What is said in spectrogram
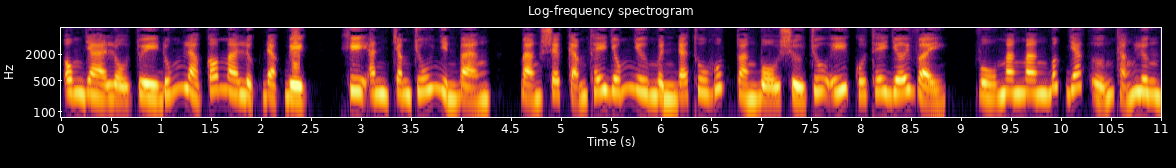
ông già lộ tùy đúng là có ma lực đặc biệt, khi anh chăm chú nhìn bạn, bạn sẽ cảm thấy giống như mình đã thu hút toàn bộ sự chú ý của thế giới vậy, vụ mang mang bất giác ưỡn thẳng lưng,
